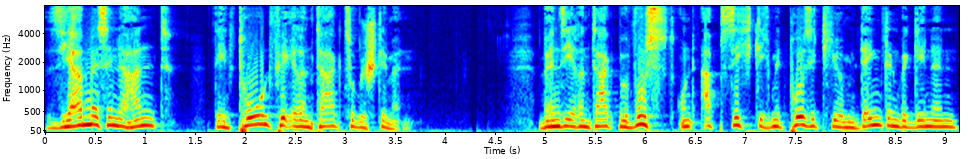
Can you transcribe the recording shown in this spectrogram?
Sie haben es in der Hand, den Ton für ihren Tag zu bestimmen. Wenn Sie Ihren Tag bewusst und absichtlich mit positivem Denken beginnen,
